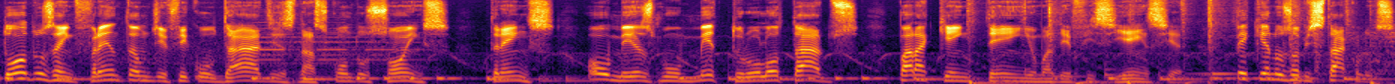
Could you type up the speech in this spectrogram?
Todos enfrentam dificuldades nas conduções, trens ou mesmo metrô lotados. Para quem tem uma deficiência, pequenos obstáculos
